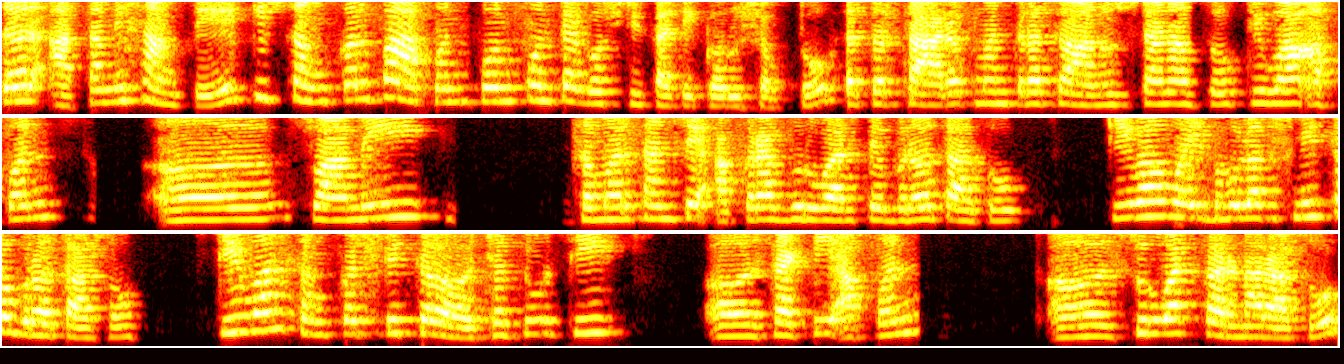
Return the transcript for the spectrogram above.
तर आता मी सांगते की संकल्प आपण कोणकोणत्या गोष्टीसाठी करू शकतो. तर तारक मंत्राचं अनुष्ठान असो किंवा आपण अ, स्वामी समर्थांचे अकरा गुरुवारचे व्रत असो किंवा वैभव लक्ष्मीचं व्रत असो किंवा संकष्टी चतुर्थी साठी आपण सुरुवात करणार असो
